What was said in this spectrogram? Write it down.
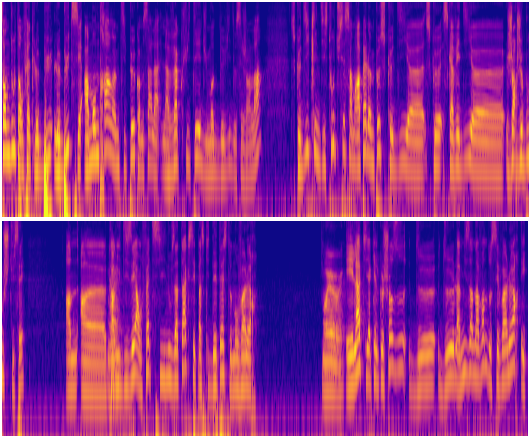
sans doute en fait le but. Le but, c'est en montrant un petit peu comme ça la, la vacuité du mode de vie de ces gens-là. Ce que dit Clint Eastwood, tu sais, ça me rappelle un peu ce que dit, euh, ce que, ce qu'avait dit euh, George Bush, tu sais, en- euh, quand Ouais. il disait en fait, s'ils nous attaquent, c'est parce qu'ils détestent nos valeurs. Ouais ouais Et là, qu'il y a quelque chose de, de la mise en avant de ces valeurs et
